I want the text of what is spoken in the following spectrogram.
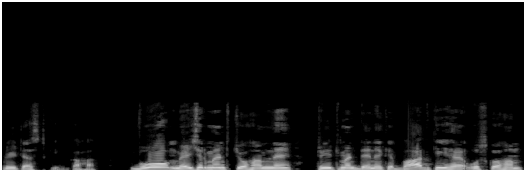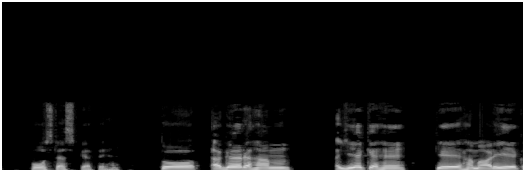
پری ٹیسٹ کی کہا وہ میجرمنٹ جو ہم نے ٹریٹمنٹ دینے کے بعد کی ہے اس کو ہم پوسٹ ٹیسٹ کہتے ہیں تو اگر ہم یہ کہیں کہ ہماری ایک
